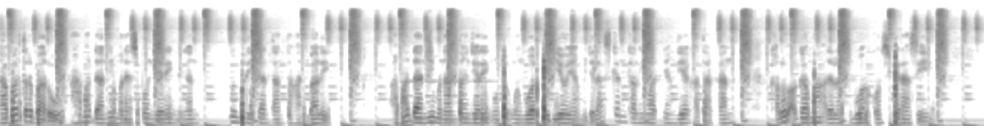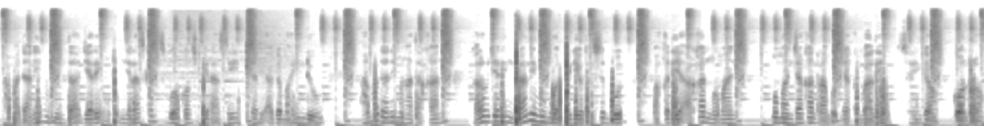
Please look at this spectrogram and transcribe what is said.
kabar terbaru, Ahmad Dhani merespon Jering dengan memberikan tantangan balik. Ahmad Dhani menantang Jering untuk membuat video yang menjelaskan kalimat yang dia katakan kalau agama adalah sebuah konspirasi. Ahmad Dhani meminta Jering untuk menjelaskan sebuah konspirasi dari agama Hindu. Ahmad Dhani mengatakan kalau Jering berani membuat video tersebut, maka dia akan memanjang memanjangkan rambutnya kembali sehingga gondrong.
